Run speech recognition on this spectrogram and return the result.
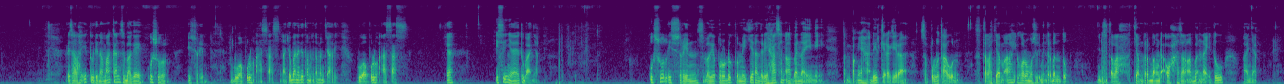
Risalah itu dinamakan sebagai usul isrin. 20 asas. Nah, coba nanti teman-teman cari 20 asas. Ya. isinya itu banyak. Usul Isrin sebagai produk pemikiran dari Hasan al-Banna ini tampaknya hadir kira-kira 10 tahun setelah jamaah Ikhwanul Muslimin terbentuk. Jadi setelah jam terbang dakwah Hasan al-Banna itu banyak.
